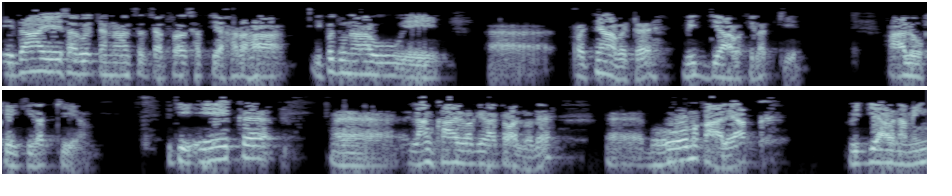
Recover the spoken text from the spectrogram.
එදා ඒ ਸਰවචනාංශ චතුරාර්ය සත්‍ය හරහා ඉපදුනා වූ ඒ ප්‍රඥාවට විද්‍යාව කියලා කියනවා. ආලෝකය කියලා කියනවා. ඉතින් ඒක ලංකාවේ වගේ රටවල් වල බොහෝම කාලයක් විද්‍යාව නමින්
